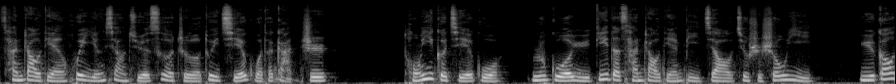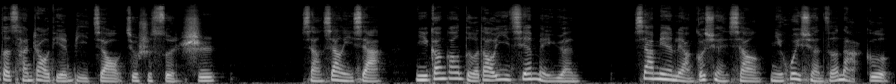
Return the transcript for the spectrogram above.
参照点会影响决策者对结果的感知。同一个结果，如果与低的参照点比较就是收益，与高的参照点比较就是损失。想象一下，你刚刚得到一千美元，下面两个选项你会选择哪个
